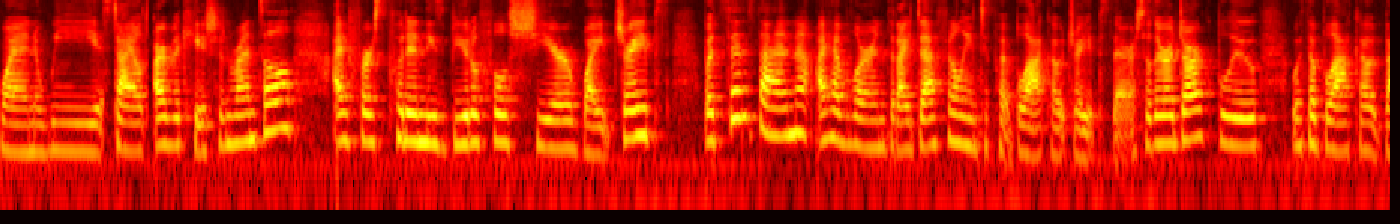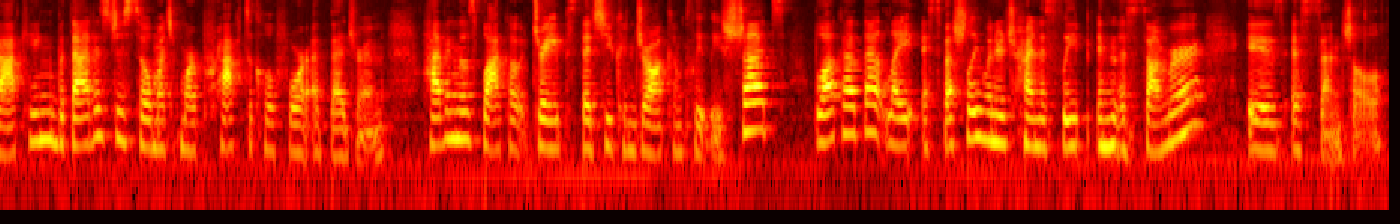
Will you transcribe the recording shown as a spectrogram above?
when we styled our vacation rental. I first put in these beautiful sheer white drapes, but since then, I have learned that I definitely need to put blackout drapes there. So they're a dark blue with a blackout backing, but that is just so much more practical for a bedroom. Having those blackout drapes that you can draw completely shut, block out that light, especially when you're trying to sleep in the summer, is essential.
